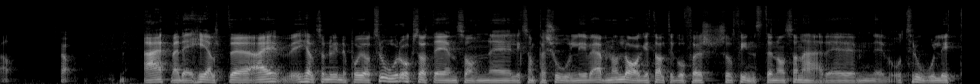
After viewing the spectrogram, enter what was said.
ja. Nej men det är helt, eh, nej, helt som du är inne på. Jag tror också att det är en sån eh, liksom personlig, även om laget alltid går först så finns det någon sån här eh, otroligt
